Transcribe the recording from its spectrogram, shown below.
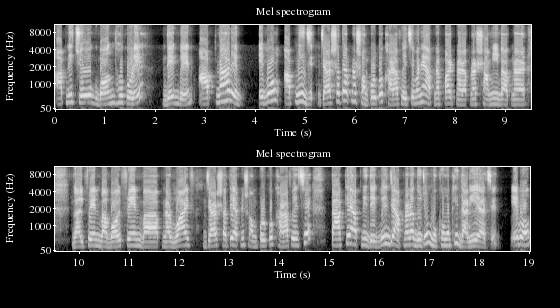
আপনি চোখ বন্ধ করে দেখবেন আপনার এব- আপনি যার সাথে আপনার সম্পর্ক খারাপ হয়েছে মানে আপনার পার্টনার আপনার স্বামী বা আপনার গার্লফ্রেন্ড বা বয়ফ্রেন্ড বা আপনার ওয়াইফ যার সাথে আপনি সম্পর্ক খারাপ হয়েছে, তাকে আপনি দেখবেন যে আপনারা দুজন মুখোমুখি দাঁড়িয়ে আছেন এবং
